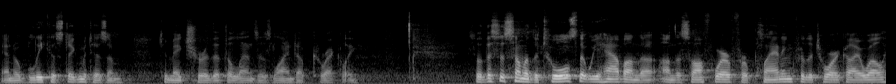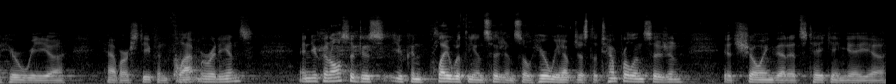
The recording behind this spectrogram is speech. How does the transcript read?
and oblique astigmatism to make sure that the lens is lined up correctly. So this is some of the tools that we have on the, on the software for planning for the toric IOL. Here we uh, have our steep and flat meridians. And you can also do, you can play with the incision. So here we have just a temporal incision. It's showing that it's taking a a, uh,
